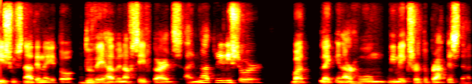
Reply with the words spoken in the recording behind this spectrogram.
issues natin na ito. Do they have enough safeguards? I'm not really sure. But like in our home, we make sure to practice that.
